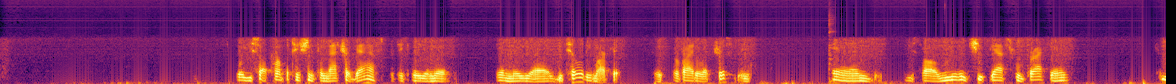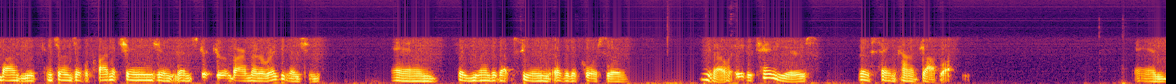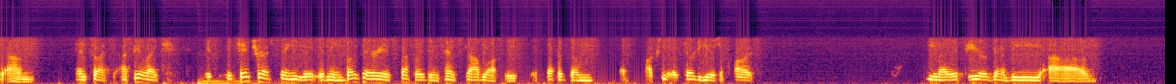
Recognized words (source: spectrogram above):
well, you saw competition from natural gas, particularly in the in the uh, utility market to provide electricity, and you saw really cheap gas from fracking combined with concerns over climate change and, and stricter environmental regulations. And so you ended up seeing over the course of, you know, eight or ten years, those same kind of job losses. And um, and so I, I feel like it's, it's interesting. I mean, both areas suffered intense job losses. They suffered them approximately 30 years apart you know, if you're going to be uh,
